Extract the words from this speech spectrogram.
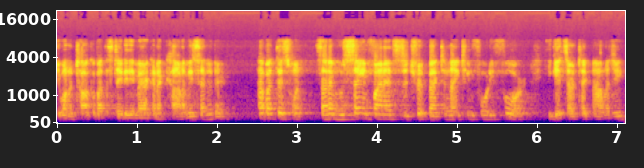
You want to talk about the state of the American economy, Senator? How about this one? Saddam Hussein finances a trip back to 1944. He gets our technology,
